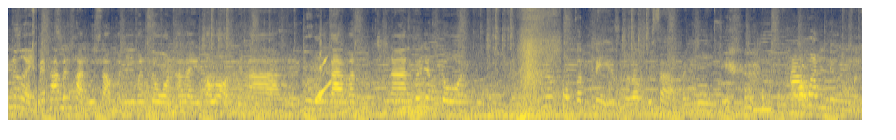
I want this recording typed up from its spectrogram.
เหนื่อยไหมคะเป็นขันอุตสาหมณีมันโดนอะไรตลอดเวลาเลยอยู่วงการมานานก็ยังโดนอุกอะไรเรื่องปกติสำหรับอุตสาหมณีถ้าวันหนึ่งมัน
